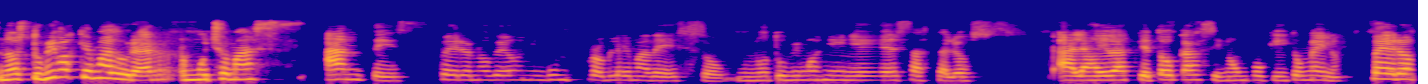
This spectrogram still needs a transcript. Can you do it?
Nos tuvimos que madurar mucho más antes, pero no veo ningún problema de eso. No tuvimos niñez hasta los a la edad que toca, sino un poquito menos, pero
